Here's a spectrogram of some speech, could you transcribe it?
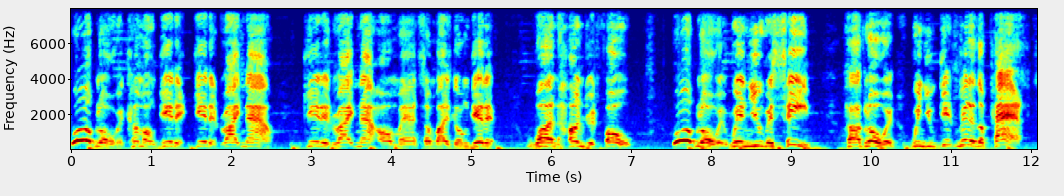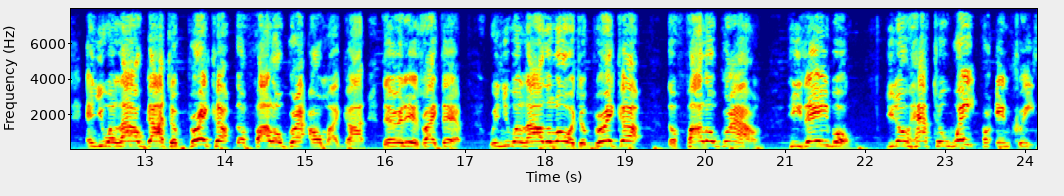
Woo, glory. Come on. Get it. Get it right now. Get it right now. Oh man, somebody's going to get it. 100 fold. Woo, glory. When you receive, her glory, when you get rid of the past and you allow God to break up the fallow ground. Oh my God. There it is right there when you allow the Lord to break up the fallow ground, He's able. You don't have to wait for increase.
